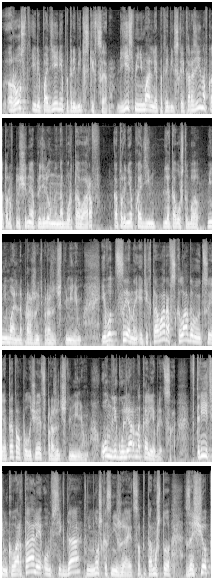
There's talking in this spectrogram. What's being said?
рост или падение потребительских цен. Есть минимальная потребительская корзина, в которой включены определенный набор товаров, который необходим для того, чтобы минимально прожить прожиточный минимум. И вот цены этих товаров складываются, и от этого получается прожиточный минимум. Он регулярно колеблется. В третьем квартале он всегда немножко снижается, потому что за счет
